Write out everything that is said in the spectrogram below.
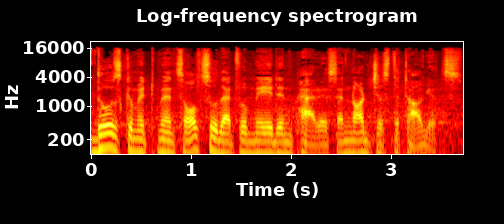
those commitments also that were made in Paris and not just the targets.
